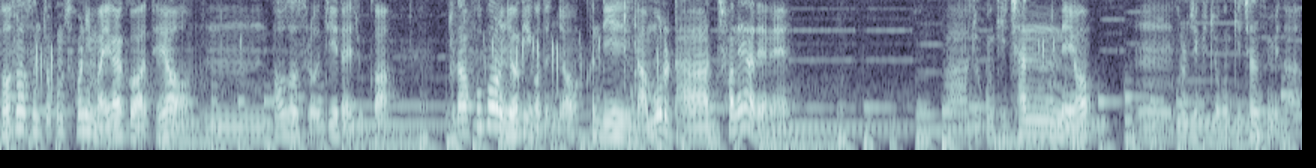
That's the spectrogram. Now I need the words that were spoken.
버섯은 조금 손이 많이 갈 것 같아요. 음, 버섯을 어디에다 해줄까? 일단 후보는 여기거든요. 근데 이 나무를 다 쳐내야 되네. 아 조금 귀찮네요. 음 솔직히 조금 귀찮습니다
